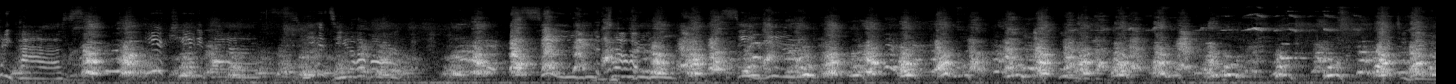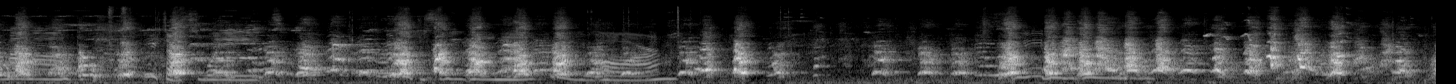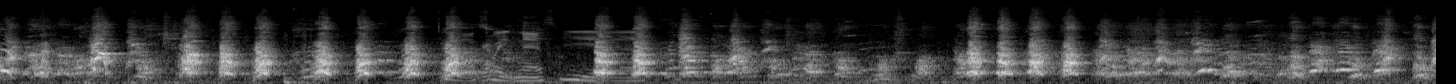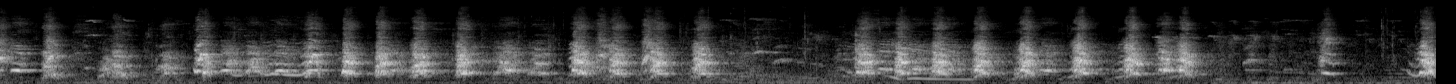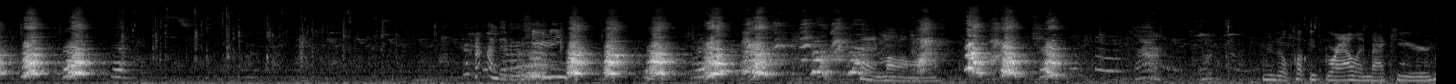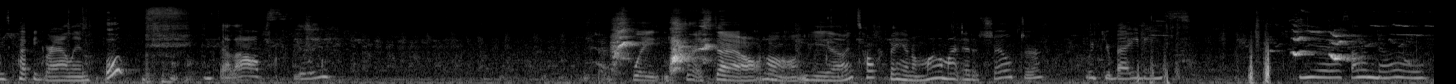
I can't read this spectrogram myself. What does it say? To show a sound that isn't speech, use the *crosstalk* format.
Pretty pass. Sweetness. Yeah. Hi, little cutie. Hey, mama. Your little puppy's growling back here. He's puppy growling. Oh, *laughs* he fell off, silly. Sweet and stressed out, huh? Yeah, it's hard being a mama at a shelter with your babies. Yes, I know.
